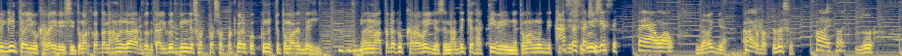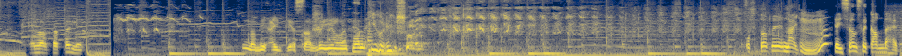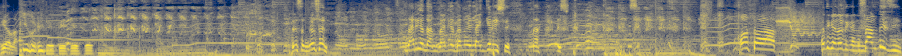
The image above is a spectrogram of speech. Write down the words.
লিগেই তো আইও খারাই রয়েছি তোমার কথা না হলে আর কালকের দিন দিয়ে ছটফট ছটফট করে কতক্ষণ একটু তোমার দেখি। মানে মাথাটা খুব খারাপ হয়ে গেছে না দেখে থাকতেই পারি না। তোমার মধ্যে আচ্ছা আচ্ছা ঠিক আছে। তাই আও আও। যাবে গিয়া? তো হয়। ধরতে দেছে? হয় হয়। নদী আইডিয়া চালু কি করে ওস্তাদে নাই। এই সেন্সে কামটা হ্যাপি আলা। কি করে দেখেন দেখেন দাঁড়িয়ে দান দাঁড়িয়ে দান ওই লাগিয়ে রয়েছে ওস্তাদ! এদিকে এদিকে চাল দিছি।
